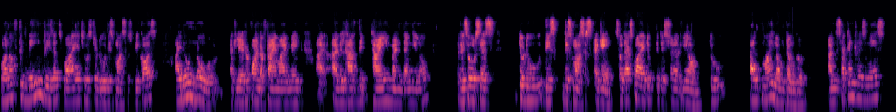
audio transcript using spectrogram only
one of the main reasons why i chose to do this masters because i don't know at later point of time i made I, I will have the time and then you know resources to do this this masters again. So that's why i took the decision early on to help my long term goal. And the second reason is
